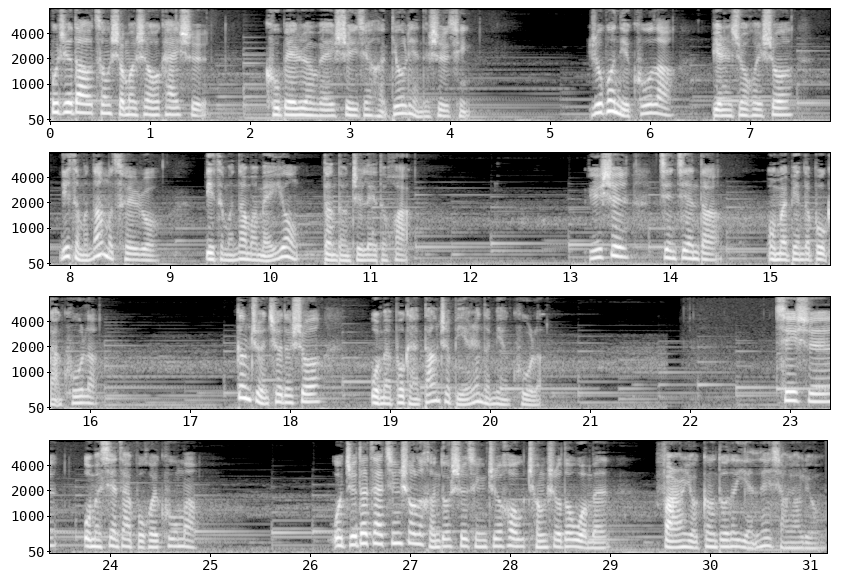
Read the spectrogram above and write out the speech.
不知道从什么时候开始，哭被认为是一件很丢脸的事情。如果你哭了，别人就会说：“你怎么那么脆弱？你怎么那么没用？”等等之类的话。于是渐渐的，我们变得不敢哭了。更准确的说，我们不敢当着别人的面哭了。其实我们现在不会哭吗？我觉得在经受了很多事情之后，成熟的我们，反而有更多的眼泪想要流。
